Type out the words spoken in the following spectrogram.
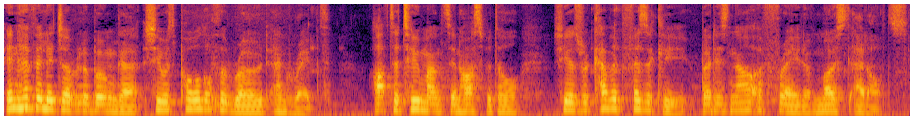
In her village of Lubunga, she was pulled off the road and raped. After two months in hospital, she has recovered physically but is now afraid of most adults.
